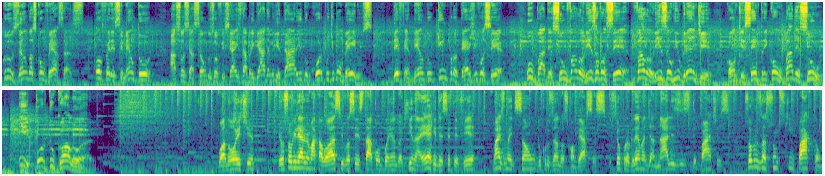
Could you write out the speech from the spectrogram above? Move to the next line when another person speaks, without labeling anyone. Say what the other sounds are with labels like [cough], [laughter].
Cruzando as Conversas. Oferecimento: Associação dos Oficiais da Brigada Militar e do Corpo de Bombeiros. Defendendo quem protege você. O Badesul valoriza você, valoriza o Rio Grande. Conte sempre com o Badesul e Porto Color.
Boa noite. Eu sou Guilherme Macalossi e você está acompanhando aqui na RDC TV mais uma edição do Cruzando as Conversas, o seu programa de análises, debates sobre os assuntos que impactam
